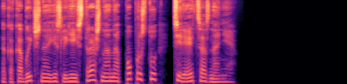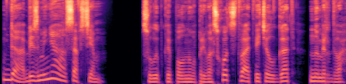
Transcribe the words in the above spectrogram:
так как обычно, если ей страшно, она попросту теряет сознание. Да, без меня совсем. С улыбкой полного превосходства ответил гад номер два.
